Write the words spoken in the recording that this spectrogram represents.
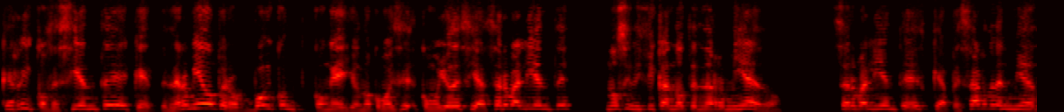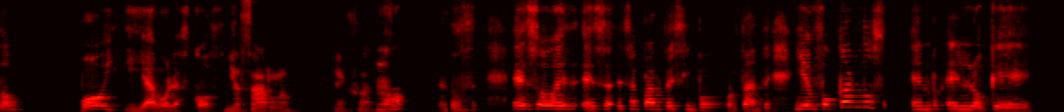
qué rico se siente que tener miedo, pero voy con, con ello, ¿no? Como, como yo decía, ser valiente no significa no tener miedo. Ser valiente es que a pesar del miedo, voy y hago las cosas. Y hacerlo, exacto. ¿No? Entonces, eso es, esa parte es importante. Y enfocarnos en, en lo que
